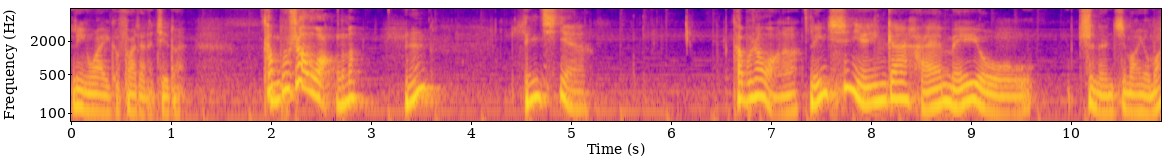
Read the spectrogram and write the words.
另外一个发展的阶段。他不上网了吗？嗯，零七年啊，他不上网的吗？零七年应该还没有智能机吗？有吗？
